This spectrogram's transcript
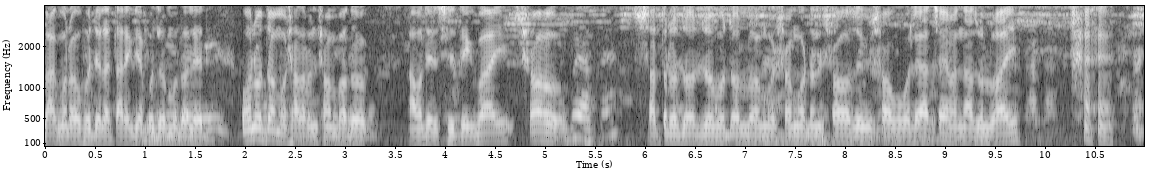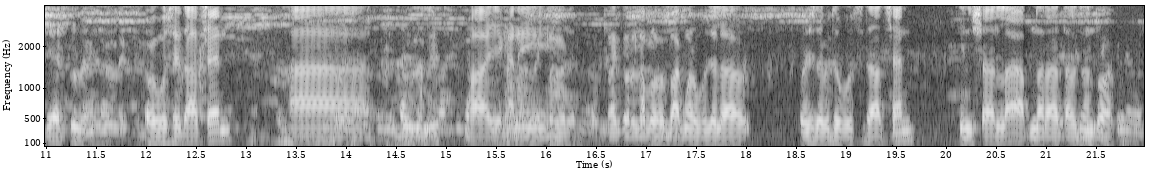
বাগমারা উপজেলা তারেক জিয়া প্রজন্ম দলের অন্যতম সাধারণ সম্পাদক আমাদের সিদ্দিক ভাই সহ ছাত্র দল যুব দল অঙ্গ সংগঠনের সহযোগী সভাপতি আছে আমার নাজুল ভাই। উপস্থিত আছেন। ভাই এখানে বাগমারা উপজেলা পরিষদের ভিতরে উপস্থিত আছেন। ইনশাআল্লাহ আপনারা তার জন্য দোয়া করুন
